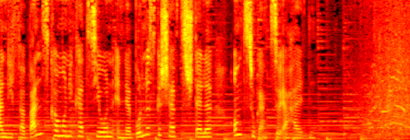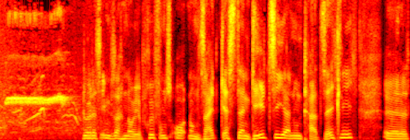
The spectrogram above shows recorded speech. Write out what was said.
an die Verbandskommunikation in der Bundesgeschäftsstelle, um Zugang zu erhalten. Du hattest eben gesagt, neue Prüfungsordnung. Seit gestern gilt sie ja nun tatsächlich. Äh,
